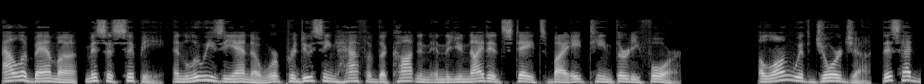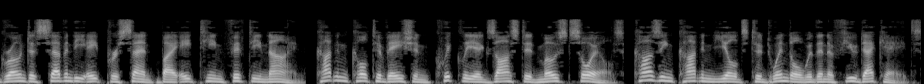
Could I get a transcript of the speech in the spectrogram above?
Alabama, Mississippi, and Louisiana were producing half of the cotton in the United States by 1834. Along with Georgia, this had grown to 78% by 1859. Cotton cultivation quickly exhausted most soils, causing cotton yields to dwindle within a few decades.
